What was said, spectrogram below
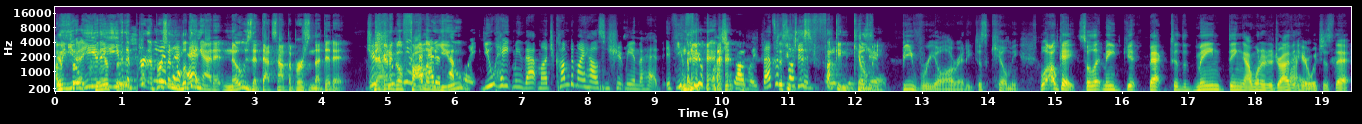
I It's mean, so you, even, even the, per- the person the looking at it knows that that's not the person that did it. Just They're gonna go me in the follow head at that you? You hate me that much. Come to my house and shoot me in the head if you feel strongly. That's a Just- fucking just fucking kill me. be real already. Just kill me. Well, okay, so let me get back to the main thing I wanted to drive it here, which is that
